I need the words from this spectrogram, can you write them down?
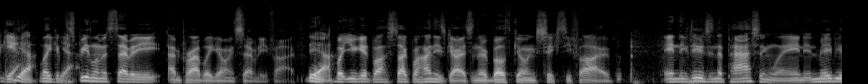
yeah. Yeah. Like if Yeah. the speed limit's seventy, I'm probably going seventy-five. Yeah. But you get beh- stuck behind these guys, and they're both going sixty-five, and the dude's in the passing lane, and maybe,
